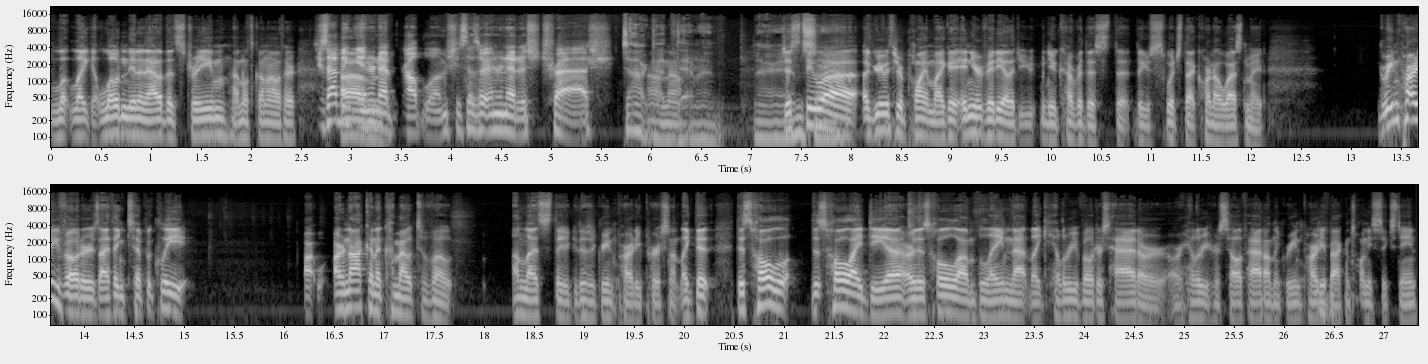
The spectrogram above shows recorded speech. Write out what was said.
lo- like loading in and out of the stream. I don't know what's going on with her. She's having Um, internet problems. She says her internet is trash. oh, God no. damn it! All right, Just I'm to uh, agree with your point, Mike, in your video that you when you covered this, the, the switch that Cornell West made, Green Party voters, I think, typically are, are not going to come out to vote unless they, there's a Green Party person. Like that, this whole this whole idea or this whole um, blame that like Hillary voters had or or Hillary herself had on the Green Party back in 2016.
